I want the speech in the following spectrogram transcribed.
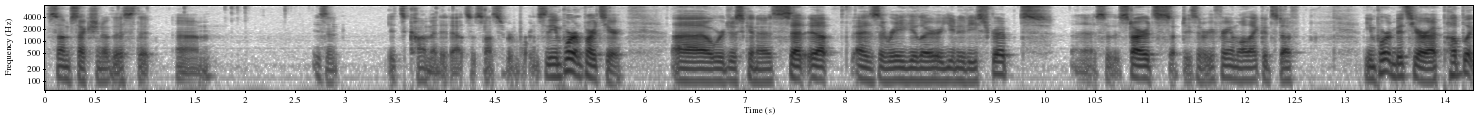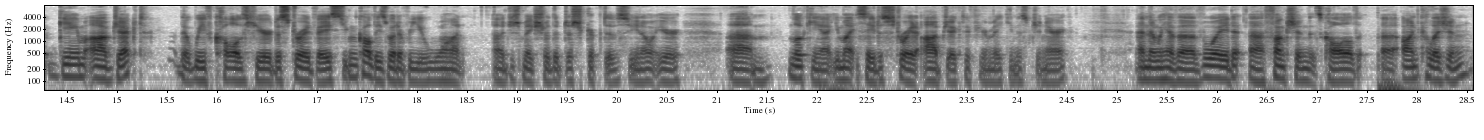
some section of this that um, not it's commented out, so it's not super important. So the important parts here, uh, we're just gonna set it up as a regular Unity script, uh, so that it starts, updates every frame, all that good stuff. The important bits here are a public game object that we've called here destroyed vase. You can call these whatever you want. Uh, just make sure they're descriptive so you know what you're um, looking at. You might say destroyed object if you're making this generic. And then we have a void uh, function that's called uh, on collision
